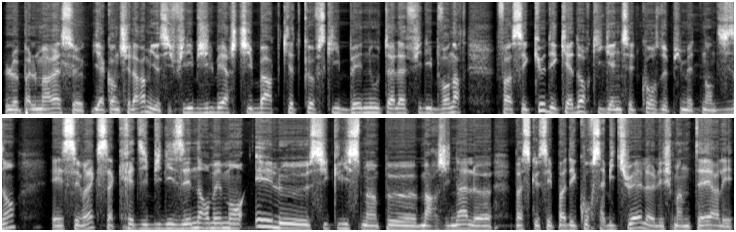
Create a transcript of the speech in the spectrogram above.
Le palmarès, euh, il y a Cancellara, mais il y a aussi Philippe Gilbert, Stibart, Kwiatkowski, Benoît, Philippe Van Aert. Enfin, c'est que des cadors qui gagnent cette course depuis maintenant 10 ans. Et c'est vrai que ça crédibilise énormément et le cyclisme un peu marginal euh, parce que c'est pas des courses habituelles, les chemins de terre, les...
